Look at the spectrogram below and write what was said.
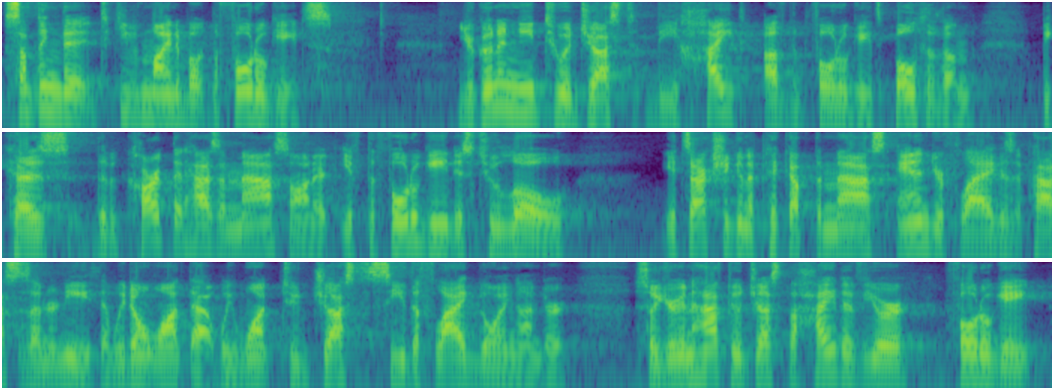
Something to, to keep in mind about the photo gates you're going to need to adjust the height of the photo gates, both of them, because the cart that has a mass on it, if the photo gate is too low, it's actually going to pick up the mass and your flag as it passes underneath, and we don't want that. We want to just see the flag going under. So you're going to have to adjust the height of your photo gate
